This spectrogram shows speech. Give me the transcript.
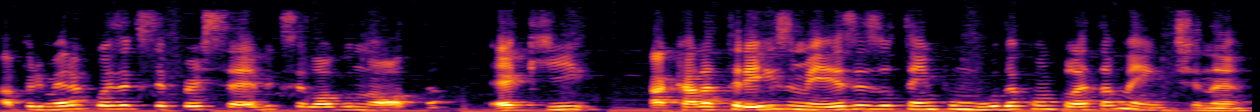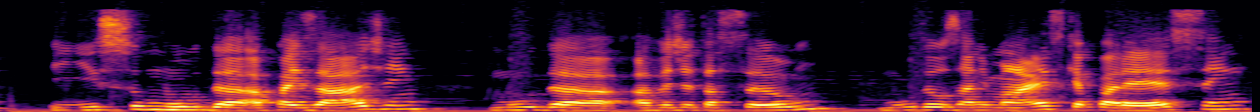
a primeira coisa que você percebe, que você logo nota, é que a cada três meses o tempo muda completamente, né? E isso muda a paisagem, muda a vegetação, muda os animais que aparecem,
